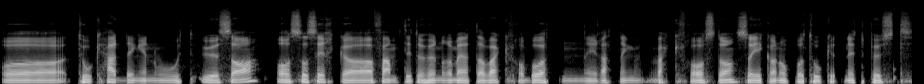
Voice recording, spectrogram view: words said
og tok headingen mot USA. Og så ca. 50-100 meter vekk fra båten i retning vekk fra oss, da, så gikk han opp og tok et nytt pust.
